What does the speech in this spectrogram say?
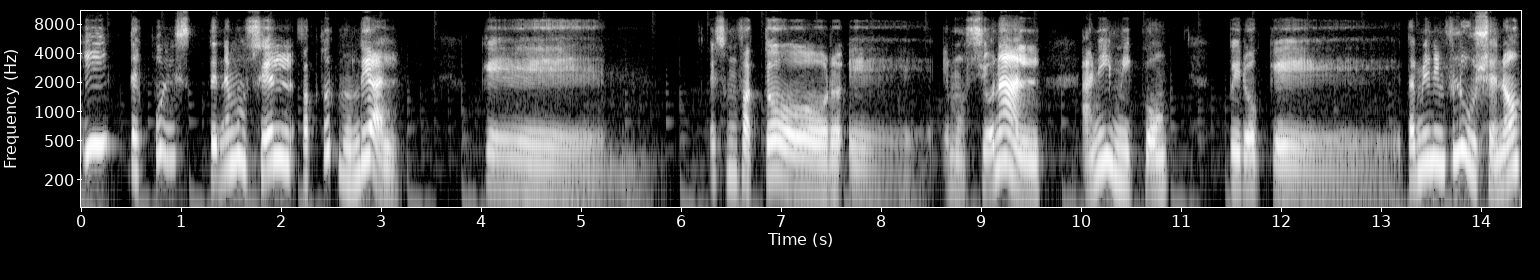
Y después tenemos el factor mundial, que es un factor eh, emocional, anímico, pero que también influye, ¿no?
